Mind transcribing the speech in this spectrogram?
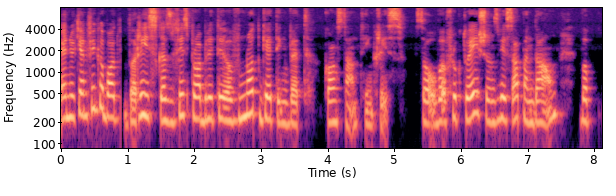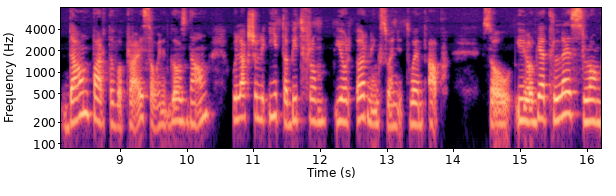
And you can think about the risk as this probability of not getting that constant increase. So the fluctuations, this up and down, the down part of a price, so when it goes down, will actually eat a bit from your earnings when it went up. So you'll get less long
